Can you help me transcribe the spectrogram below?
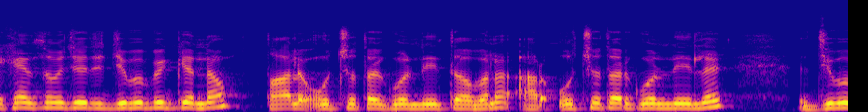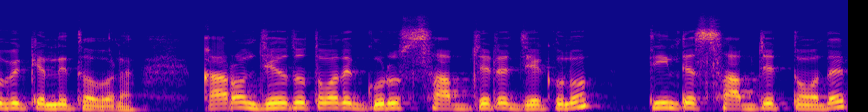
এখানে তুমি যদি জীববিজ্ঞান নাও, তাহলে উচ্চতর গণিত নিতে হবে না। আর উচ্চতর গণিত নিলে জীববিজ্ঞান নিতে হবে না। কারণ যেহেতু তোমাদের গুরু সাবজেক্টে যে কোনো তিনটে সাবজেক্ট তোমাদের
